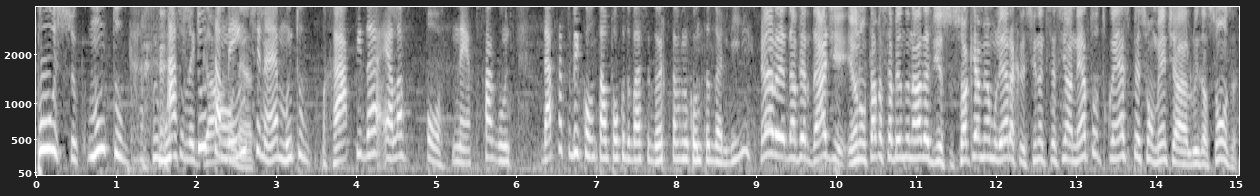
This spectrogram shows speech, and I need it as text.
Puxo, muito, muito astutamente, legal, né? Muito rápida, ela, pô, Neto Fagundes. Dá pra tu me contar um pouco do bastidor que tu tava me contando ali? Cara, na verdade, eu não tava sabendo nada disso. Só que a minha mulher, a Cristina, disse assim: Ó, Neto, tu conhece pessoalmente a Luísa Sonza?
